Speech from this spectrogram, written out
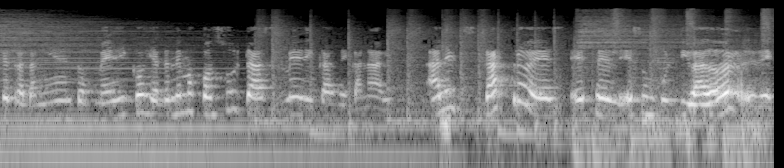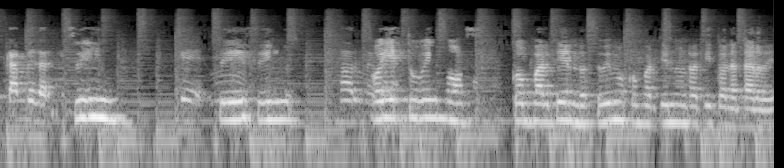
tratamientos médicos y atendemos consultas médicas de cannabis. Alex Castro es, es, el, es un cultivador de cambio de Argentina. Sí, que- sí, sí. Hoy estuvimos compartiendo, estuvimos compartiendo un ratito a la tarde,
